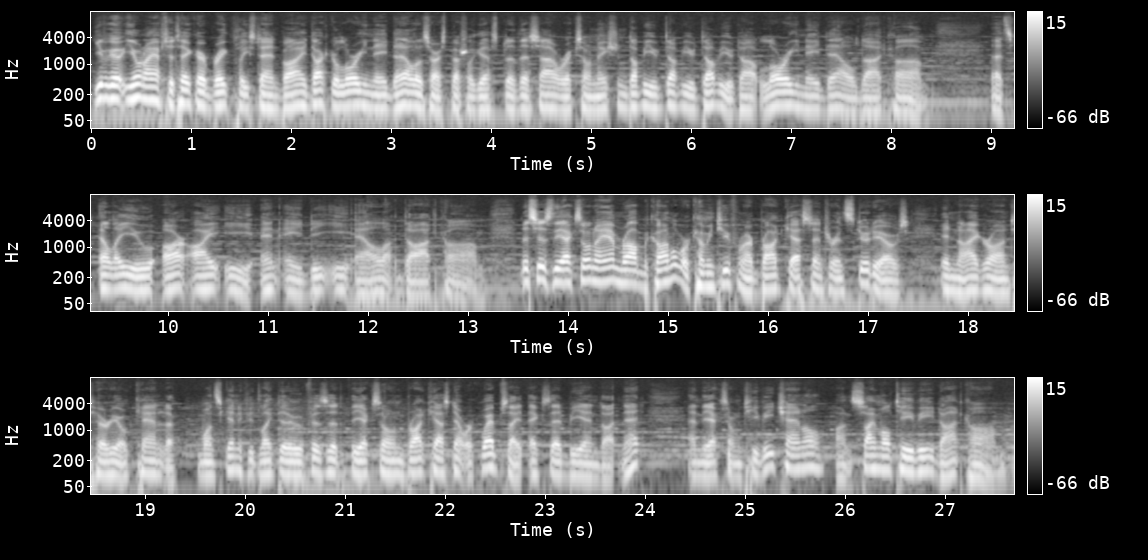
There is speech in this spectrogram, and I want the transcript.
You've got, you and I have to take our break. Please stand by. Dr. Laurie Nadel is our special guest of this hour. Exonation. www.laurienadel.com. That's L A U R I E N A D E L dot com. This is the Zone. I am Rob McConnell. We're coming to you from our broadcast center and studios in Niagara, Ontario, Canada. Once again, if you'd like to visit the Zone Broadcast Network website, xzbn.net, and the Zone TV channel on simultv.com.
